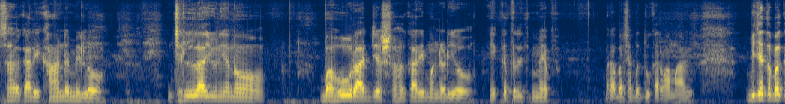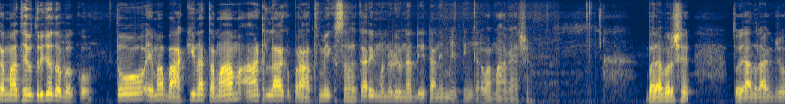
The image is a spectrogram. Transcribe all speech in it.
સહકારી ખાંડ મિલો, જિલ્લા યુનિયનો બહુ રાજ્ય સહકારી મંડળીઓ એકત્રિત મેપ, બરાબર છે બધું કરવામાં આવ્યું. બીજા તબક્કામાં થયું ત્રીજો તબક્કો. તો એમાં બાકીના તમામ આઠ લાખ પ્રાથમિક સહકારી મંડળીઓના ડેટાની મેપિંગ કરવામાં આવ્યા છે. બરાબર છે? તો યાદ રાખજો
